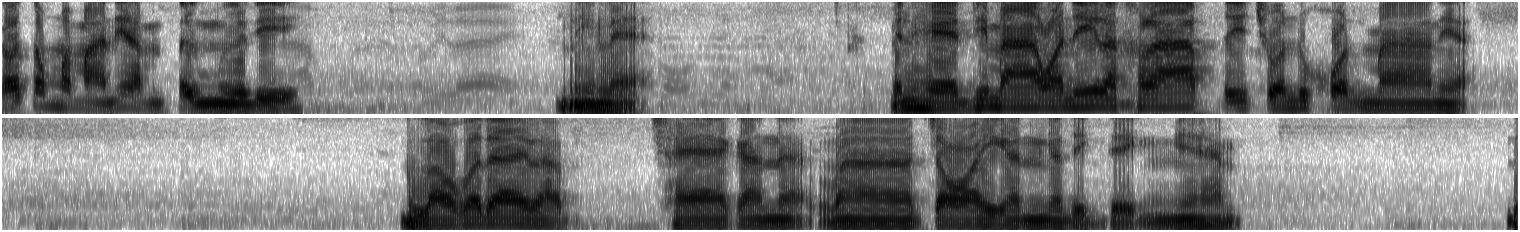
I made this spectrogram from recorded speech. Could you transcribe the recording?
ก็ต้องประมาณนี้แหละมันตึงมือดี นี่แหละ เป็นเหตุที่มาวันนี้ละครับที่ชวนทุกคนมาเนี่ย เราก็ได้แบบ แชร์กันนะมาจอยกันกับเด็กๆเนี่ยครับเ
